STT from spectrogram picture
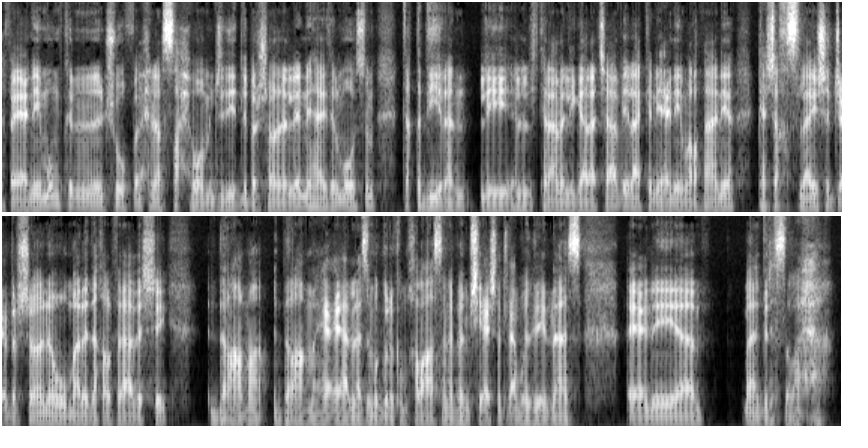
فيعني ممكن إن نشوف إحنا صحوة من جديد لبرشلونة لنهاية الموسم تقديرا للكلام اللي قاله تشافي. لكن يعني مرة ثانية كشخص لا يشجع برشلونة وما له دخل في هذا الشيء دراما دراما يا عيال. لازم أقول لكم خلاص أنا بمشي عشان تلعبون زي الناس. يعني ما أدري الصراحة.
